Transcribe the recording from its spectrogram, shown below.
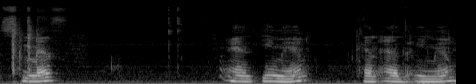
Smith and email can add the email.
